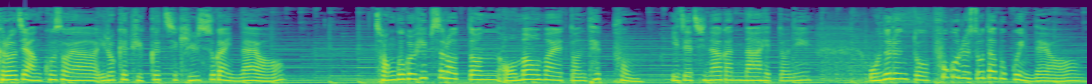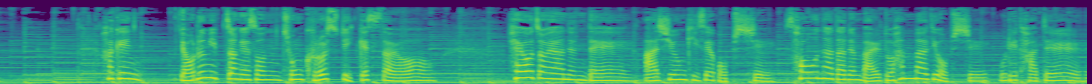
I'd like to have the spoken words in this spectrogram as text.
그러지 않고서야 이렇게 뒤끝이 길 수가 있나요? 전국을 휩쓸었던 어마어마했던 태풍, 이제 지나갔나 했더니 오늘은 또 폭우를 쏟아붓고 있네요. 하긴 여름 입장에선 좀 그럴 수도 있겠어요. 헤어져야 하는데 아쉬운 기색 없이 서운하다는 말도 한마디 없이 우리 다들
